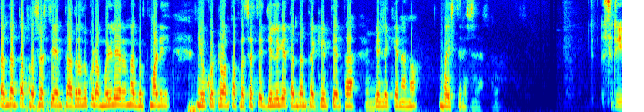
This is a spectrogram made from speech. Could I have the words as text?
ತಂದಂತ ಪ್ರಶಸ್ತಿ ಅಂತ ಅದರಲ್ಲೂ ಕೂಡ ಮಹಿಳೆಯರನ್ನ ಗುರುತು ಮಾಡಿ ನೀವು ಕೊಟ್ಟಿರುವಂತ ಪ್ರಶಸ್ತಿ ಜಿಲ್ಲೆಗೆ ತಂದಂತ ಕೀರ್ತಿ ಅಂತ ಹೇಳಲಿಕ್ಕೆ ನಾನು ಬಯಸ್ತೇನೆ ಸರ್. ಶ್ರೀ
